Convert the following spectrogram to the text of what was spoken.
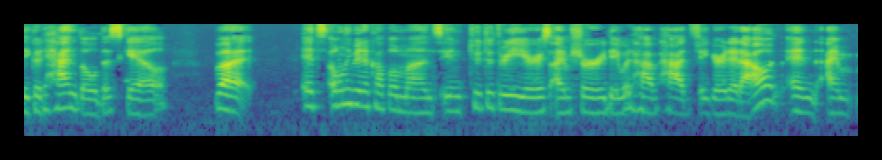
they could handle the scale. But it's only been a couple months. In two to three years, I'm sure they would have had figured it out, and I'm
